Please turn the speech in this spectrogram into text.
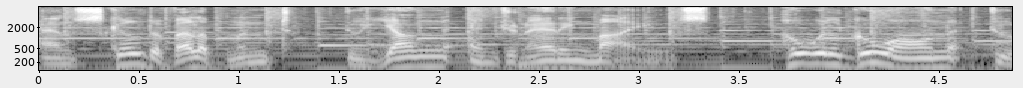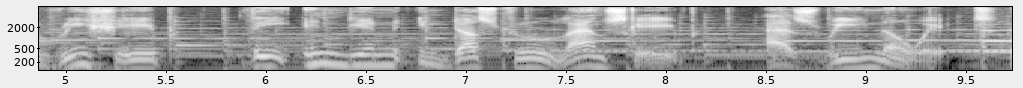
and skill development to young engineering minds who will go on to reshape the Indian industrial landscape as we know it.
